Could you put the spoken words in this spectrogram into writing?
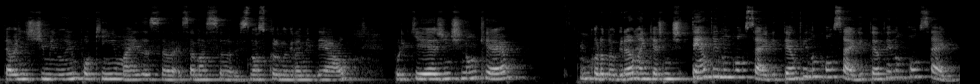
Então a gente diminui um pouquinho mais essa, essa nossa, esse nosso cronograma ideal, porque a gente não quer um cronograma em que a gente tenta e não consegue, tenta e não consegue, tenta e não consegue.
